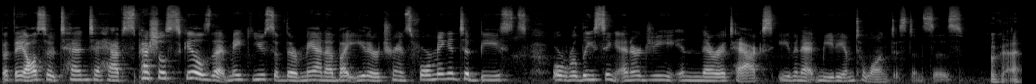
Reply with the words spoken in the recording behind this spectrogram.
but they also tend to have special skills that make use of their mana by either transforming into beasts or releasing energy in their attacks, even at medium to long distances. Okay.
